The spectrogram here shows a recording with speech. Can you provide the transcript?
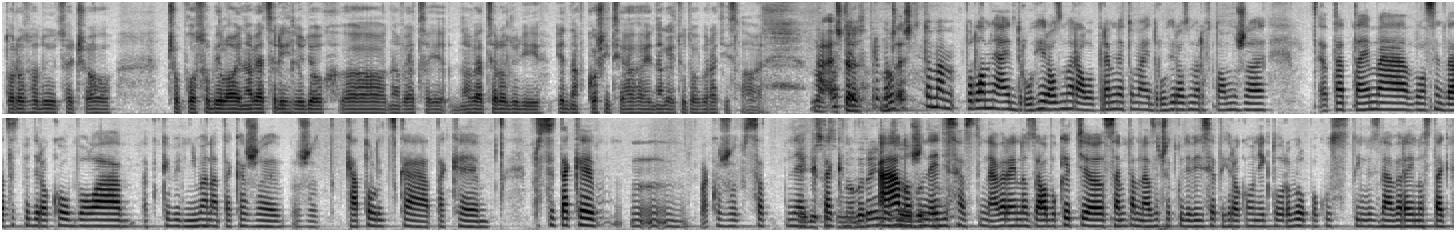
to rozhodujúce, čo, čo pôsobilo aj na viacerých ľuďoch, na, viacej, na viacero ľudí, jednak v Košiciach a jednak aj tuto v Bratislave. No, a ešte, teraz, prepáč, no? ešte to mám podľa mňa aj druhý rozmer, alebo pre mňa to má aj druhý rozmer v tom, že tá téma vlastne 25 rokov bola ako keby vnímaná taká, že, že katolická a také proste také, akože sa nejak nejde sa tak... s tým na verejnosť? áno, že nejde sa s tým na verejnosť, alebo keď e, sem tam na začiatku 90 rokov niekto urobil pokus s tým ísť na verejnosť, tak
